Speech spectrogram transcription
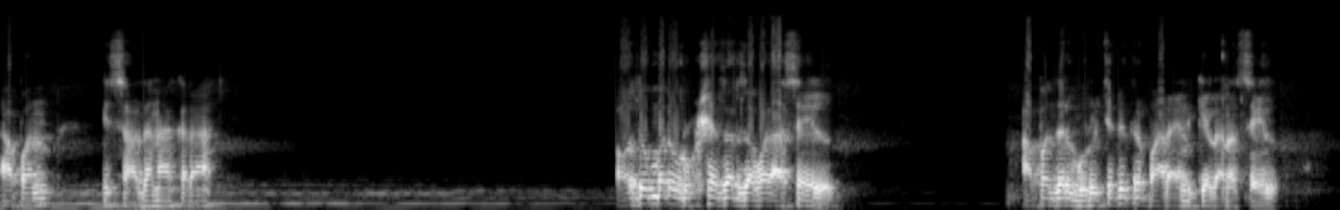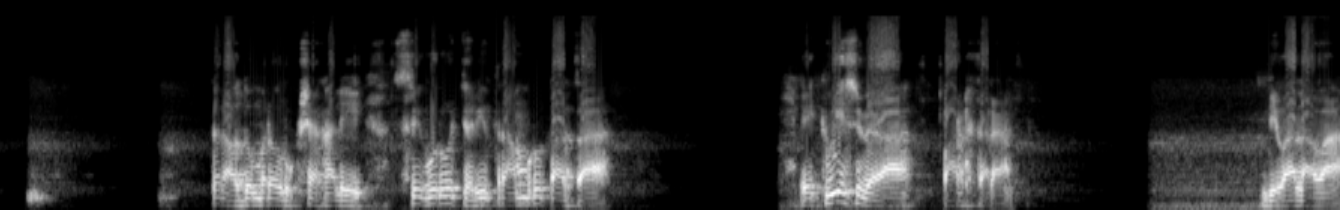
आपण ही साधना करा. औदुंबर वृक्ष जर जवळ असेल आपण जर गुरुचरित्र पारायण केलं नसेल तर औदुंबर वृक्षाखाली श्री गुरु चरित्रामृताचा एकवीस वेळा पाठ करा. दिवा लावा.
